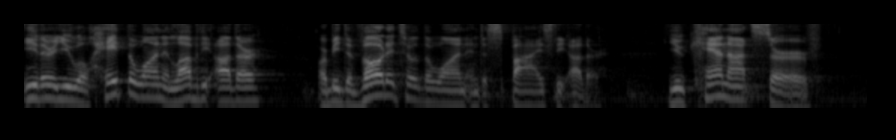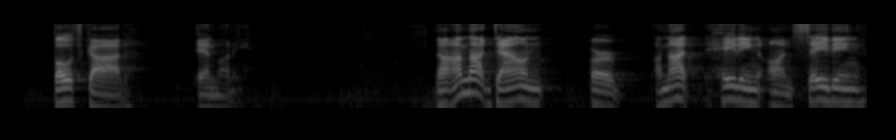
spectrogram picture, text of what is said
Either you will hate the one and love the other, or be devoted to the one and despise the other. You cannot serve both God and money. Now, I'm not down or I'm not hating on saving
